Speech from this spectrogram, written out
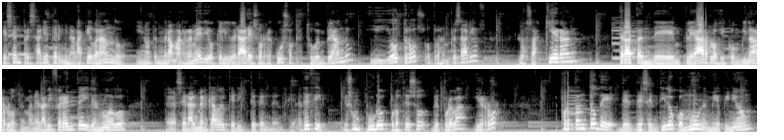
ese empresario terminará quebrando y no tendrá más remedio que liberar esos recursos que estuvo empleando y otros, otros empresarios, los adquieran, tratan de emplearlos y combinarlos de manera diferente y de nuevo eh, será el mercado el que dicte tendencia. Es decir, es un puro proceso de prueba y error. Es por tanto de, sentido común, en mi opinión,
